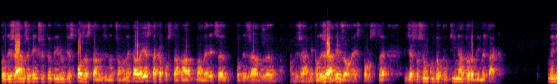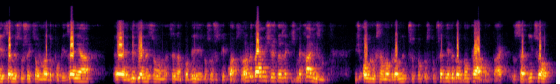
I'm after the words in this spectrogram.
Podejrzewam, że większość to byli ludzie spoza Stanów Zjednoczonych, ale jest taka postawa w Ameryce. Podejrzewam, że podejrzewam, nie podejrzewam, wiem, że ona jest w Polsce, gdzie w stosunku do Putina to robimy tak. My nie chcemy słyszeć, co on ma do powiedzenia. e, My wiemy, co on chce nam powiedzieć, to są wszystkie kłamstwa. Ale wydaje mi się, że to jest jakiś mechanizm, jakiś odruch samoobronny przed, po prostu przed niewygodną prawdą. Tak? Zasadniczo,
